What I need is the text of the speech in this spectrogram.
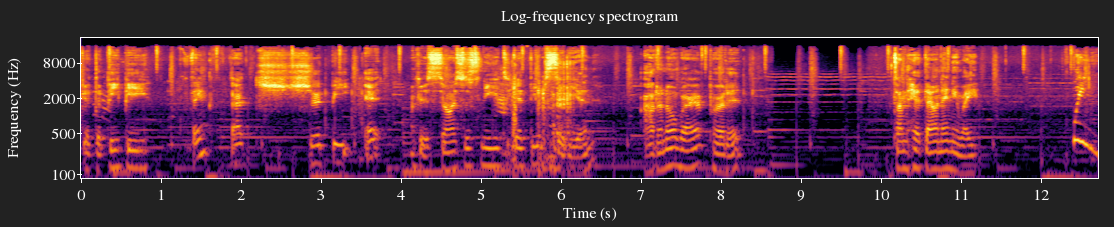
Get the PP. I think that should be it. Okay, so I just need to get the obsidian. I don't know where I've put it. Time to head down anyway. Whee!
